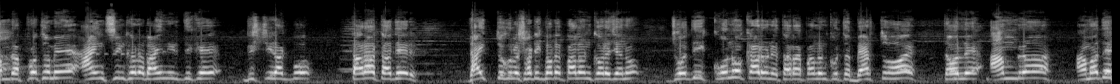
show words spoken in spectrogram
আমরা প্রথমে আইন শৃঙ্খলা বাহিনীর দিকে দৃষ্টি রাখব। তারা তাদের দায়িত্বগুলো সঠিকভাবে পালন করে যেন। যদি কোনো কারণে তারা পালন করতে ব্যর্থ হয়, তাহলে আমরা আমাদের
